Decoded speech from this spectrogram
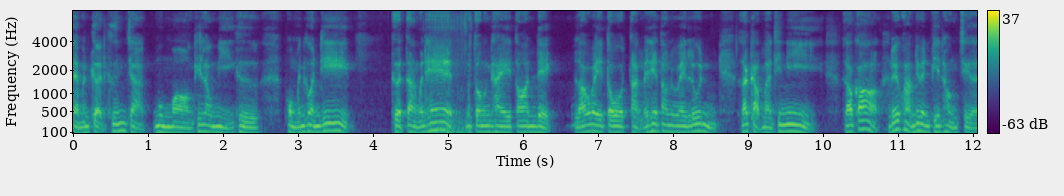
แต่มันเกิดขึ้นจากมุมมองที่เรามีคือ ผมเป็นคนที่เกิดต่างประเทศมาโตเมืองไทยตอนเด็ก แล้วก็ไปโตต่างประเทศตอนวัยรุ่น แล้วกลับมาที่นี่ แล้วก็ด้วยความที่เป็นพีททองเจือ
